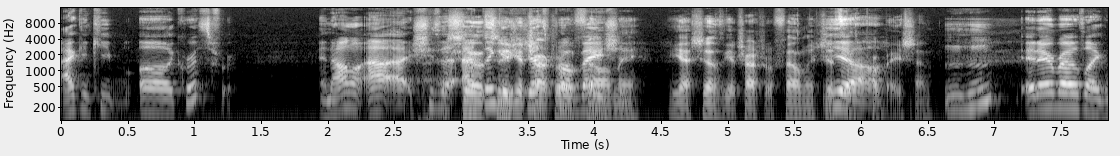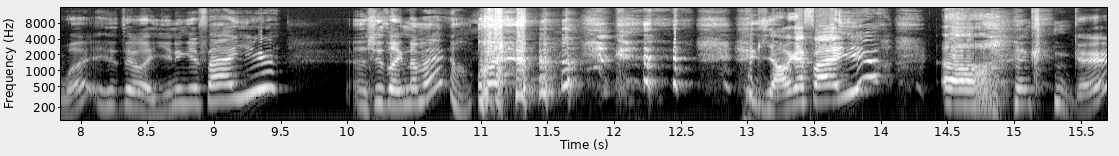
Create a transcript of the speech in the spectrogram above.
I can keep uh, Christopher. And I don't. I, I, she said, She I think it's just charged with a probation. Yeah, she doesn't get charged with felony. Just Yeah. probation. hmm And everybody was like, "What?" They're like, "You didn't get five years?" And she's like, "No, ma'am. y'all got five years." Uh, girl,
